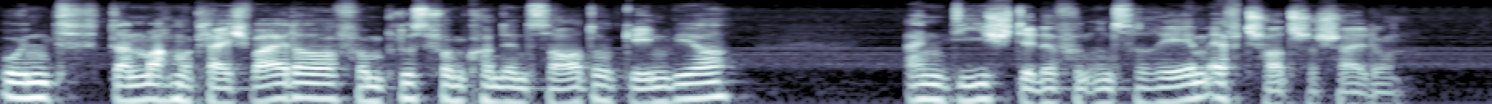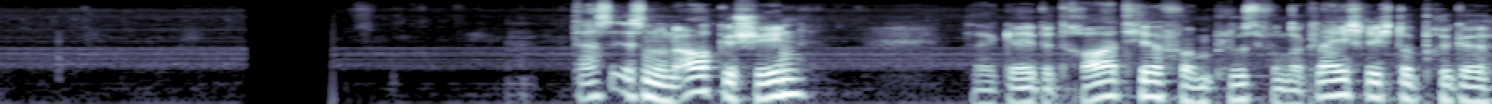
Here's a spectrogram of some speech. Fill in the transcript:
Und dann machen wir gleich weiter. Vom Plus vom Kondensator gehen wir an die Stelle von unserer EMF-Charger-Schaltung. Das ist nun auch geschehen. Der gelbe Draht hier vom Plus von der Gleichrichterbrücke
